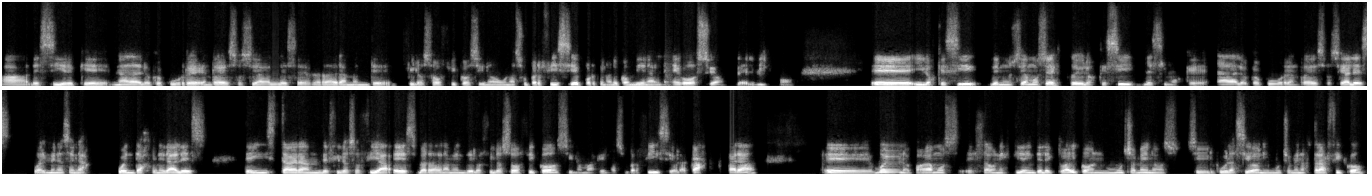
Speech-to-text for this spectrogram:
a decir que nada de lo que ocurre en redes sociales es verdaderamente filosófico, sino una superficie, porque no le conviene al negocio del mismo. Eh, y los que sí denunciamos esto y los que sí decimos que nada de lo que ocurre en redes sociales, o al menos en las cuentas generales de Instagram de filosofía, es verdaderamente lo filosófico, sino más bien la superficie o la cáscara, eh, bueno, pagamos esa honestidad intelectual con mucha menos circulación y mucho menos tráfico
